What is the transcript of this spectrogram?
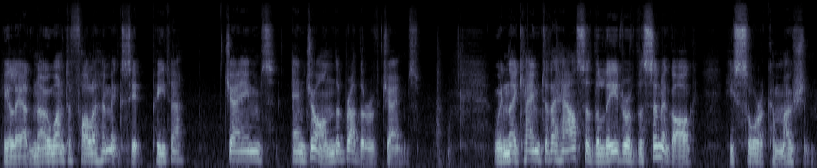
He allowed no one to follow him except Peter, James, and John, the brother of James. When they came to the house of the leader of the synagogue, he saw a commotion,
